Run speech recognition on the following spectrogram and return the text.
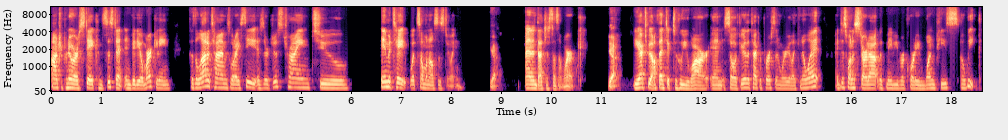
entrepreneurs stay consistent in video marketing. Because a lot of times, what I see is they're just trying to imitate what someone else is doing. Yeah. And that just doesn't work. Yeah. You have to be authentic to who you are. And so if you're the type of person where you're like, you know what? I just want to start out with maybe recording one piece a week,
